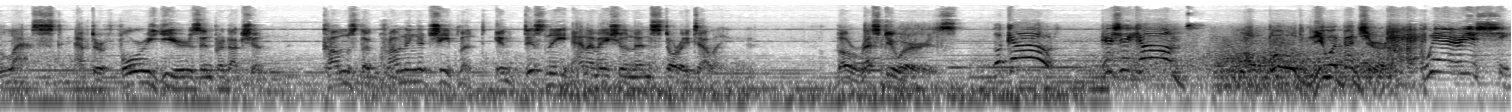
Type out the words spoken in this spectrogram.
last, after four years in production, comes the crowning achievement in Disney animation and storytelling. The Rescuers. Look out! Here she comes! A bold new adventure. Where is she?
